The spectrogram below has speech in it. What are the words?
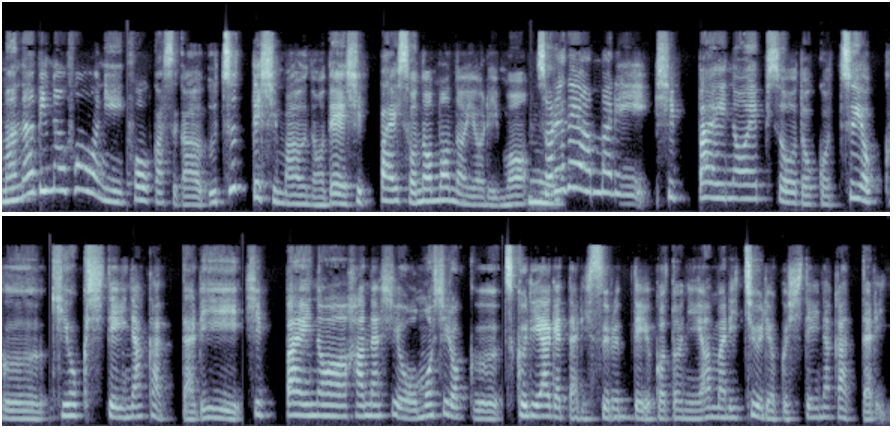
学びの方にフォーカスが移ってしまうので、失敗そのものよりも、うん、それであんまり失敗のエピソードをこう強く記憶していなかったり、失敗の話を面白く作り上げたりするっていうことにあんまり注力していなかったりっ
